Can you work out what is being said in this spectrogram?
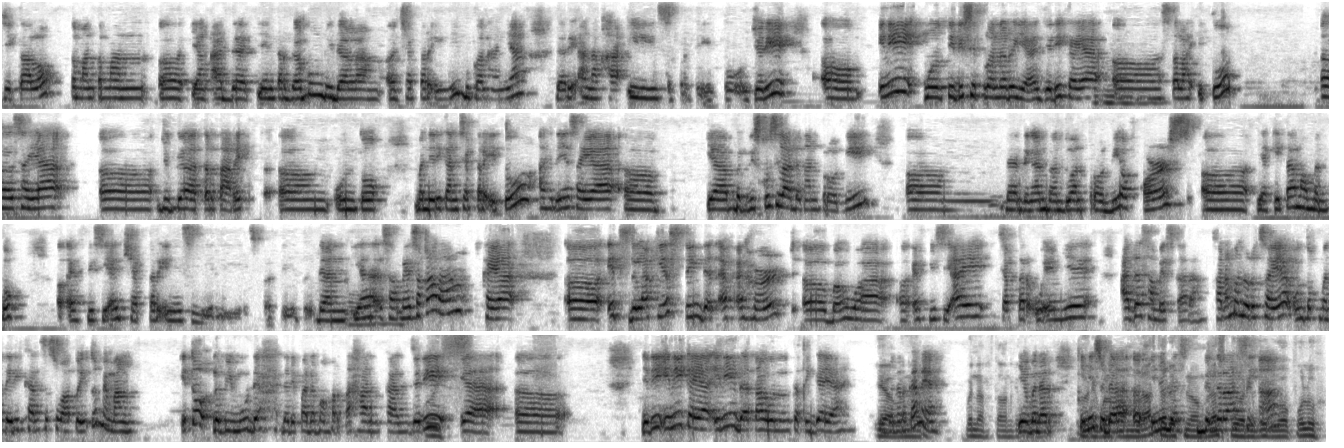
jikalau teman-teman uh, yang ada yang tergabung di dalam uh, chapter ini bukan hanya dari anak HI seperti itu. Jadi um, ini multidisipliner ya. Jadi kayak uh, setelah itu uh, saya uh, juga tertarik um, untuk mendirikan chapter itu. Akhirnya saya uh, ya berdiskusi lah dengan prodi um, dan dengan bantuan prodi of course uh, ya kita membentuk uh, FPCI chapter ini sendiri seperti itu. Dan oh. ya sampai sekarang kayak uh, it's the luckiest thing that I've heard uh, bahwa uh, FPCI chapter UMY ada sampai sekarang. Karena menurut saya untuk mendirikan sesuatu itu memang itu lebih mudah daripada mempertahankan. Jadi ya uh, jadi ini kayak ini udah tahun ketiga ya, ya benar kan ya Benar tahun Iya benar. Ini sudah uh, ini udah generasi 2020. Uh,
